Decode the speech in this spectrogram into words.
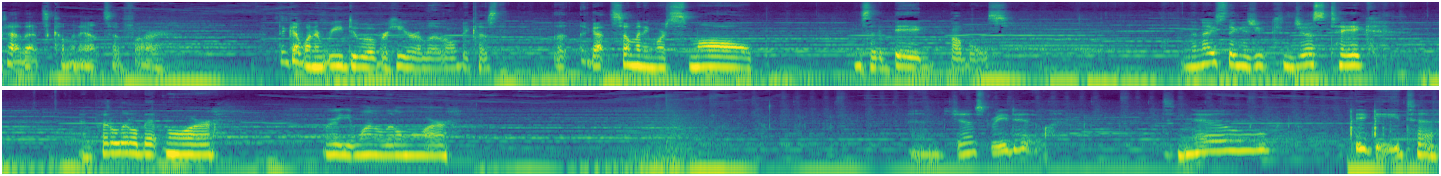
At how that's coming out so far. I think I want to redo over here a little because I got so many more small instead of big bubbles. And the nice thing is you can just take and put a little bit more where you want a little more. And just redo. It's no biggie to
